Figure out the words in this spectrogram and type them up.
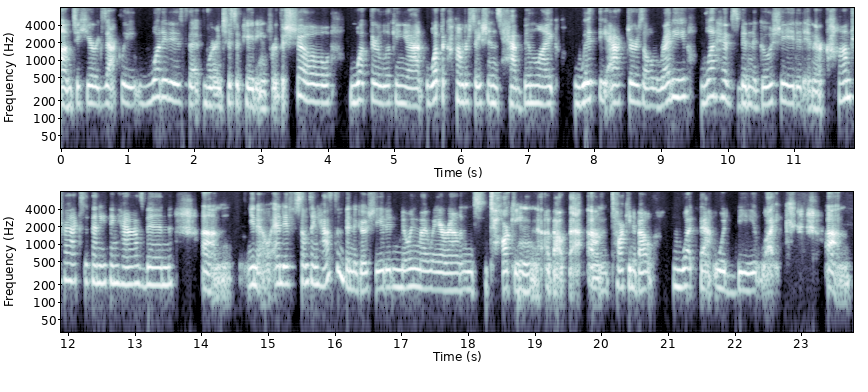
um, to hear exactly what it is that we're anticipating for the show what they're looking at what the conversations have been like with the actors already what has been negotiated in their contracts if anything has been um, you know and if something hasn't been negotiated knowing my way around talking about that um, talking about what that would be like um,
